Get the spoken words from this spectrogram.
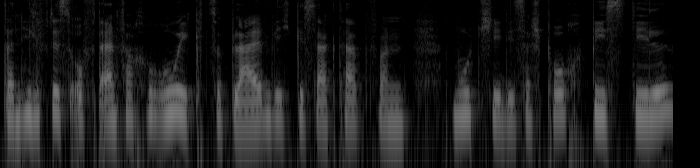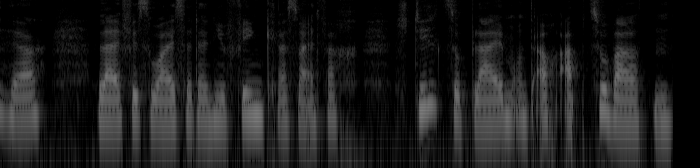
dann hilft es oft einfach ruhig zu bleiben, wie ich gesagt habe von Mucci, dieser Spruch, be still, ja, life is wiser than you think, also einfach still zu bleiben und auch abzuwarten.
